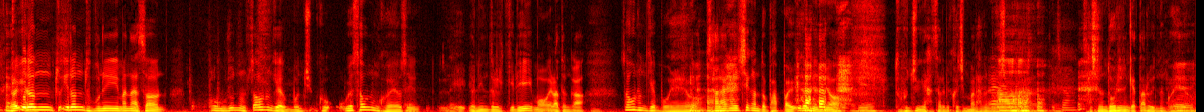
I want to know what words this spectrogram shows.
어, 이런 두, 이런 두 분이 만나서 어, 우리는 싸우는 게 뭔지 그 왜 싸우는 거예요? 그래서 네. 연인들끼리 뭐라든가 싸우는 게 뭐예요? 사랑할 시간도 바빠요. 이러면요 예. 두분 중에 한 사람이 거짓말 하는 네. 거죠. 아. 그렇죠. 사실은 노리는 게 따로 있는 거예요. 예.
